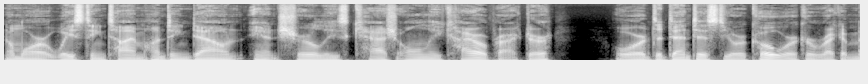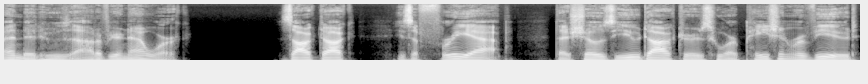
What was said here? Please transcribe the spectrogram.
No more wasting time hunting down Aunt Shirley's cash only chiropractor or the dentist your coworker recommended who's out of your network. ZocDoc is a free app that shows you doctors who are patient reviewed,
